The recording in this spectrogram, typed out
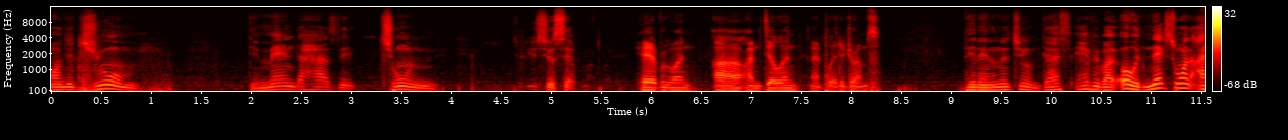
on the drum, the man that has the tune. Introduce yourself. Hey everyone, uh, I'm Dylan and I play the drums. Dylan on the drum. That's everybody. Oh, next one, I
